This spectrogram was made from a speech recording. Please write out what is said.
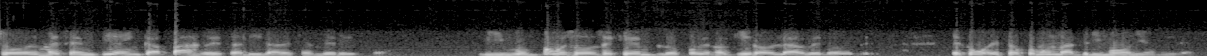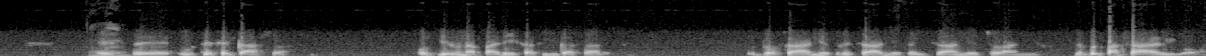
yo me sentía incapaz de salir a defender eso. Y pongo esos dos ejemplos, porque no quiero hablar de lo de... Es como, esto es como un matrimonio, mire. Este, usted se casa o tiene una pareja sin casarse. Dos años, tres años, seis años, ocho años. Después pasa algo,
